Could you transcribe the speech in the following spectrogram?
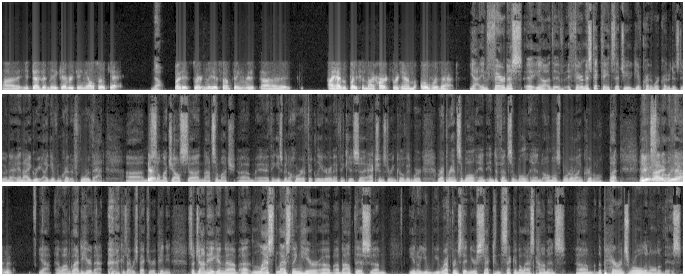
Uh, it doesn't make everything else okay. No, but it certainly is something that uh, I have a place in my heart for him over that. Yeah, in fairness, uh, you know, the, fairness dictates that you give credit where credit is due, and, and I agree. I give him credit for that. Um, yeah. So much else, uh, not so much. Um, I think he's been a horrific leader, and I think his uh, actions during COVID were reprehensible and indefensible and almost borderline criminal. But having said all of that, yeah, well, I'm glad to hear that because I respect your opinion. So, John Hagan, uh, uh, last last thing here uh, about this. Um, you know, you, you referenced it in your second second to last comments. Um, the parents' role in all of this.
